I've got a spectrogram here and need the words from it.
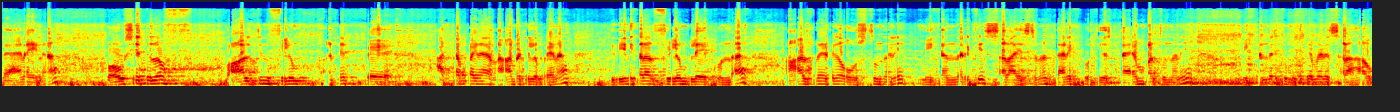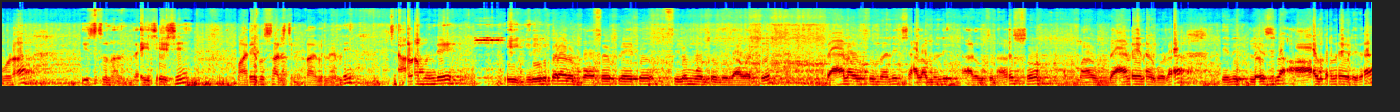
బ్యాన్ అయినా భవిష్యత్తులో పాలిథిన్ ఫిలిం అంటే పే- అట్టపైన రా మెటీరియల్ పైన గ్రీన్ కలర్ ఫిలిం లేకుండా ఆల్టర్నేట్గా వస్తుందని మీకు అందరికీ సలహా ఇస్తున్నాను. దానికి కొద్దిగా టైం పడుతుందని మీకు అందరికీ ముఖ్యమైన సలహా కూడా ఇస్తున్నారు. దయచేసి మరి ఒకసారి చెప్తా వినండి. చాలామంది ఈ green colour buffet plate film ఉంటుంది కాబట్టి బ్యాన్ అవుతుందని చాలామంది అడుగుతున్నారు. సో మనకు బ్యాన్ అయినా కూడా దీని ప్లేస్లో ఆల్టర్నేట్గా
